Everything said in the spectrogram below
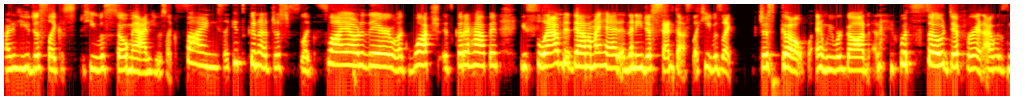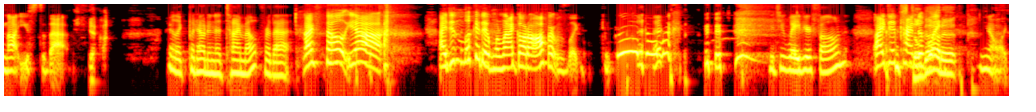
And he just like he was so mad. He was like fine. He's like it's gonna just like fly out of there. Like watch it's gonna happen. He slammed it down on my head and then he just sent us. Like he was like just go. And we were gone and it was so different. I was not used to that. Yeah you're like put out in a timeout for that. I felt, yeah. I didn't look at him when, when I got off. I was like, did you wave your phone? I did kind Still of like, it. you know, like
